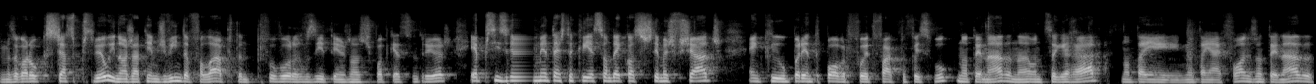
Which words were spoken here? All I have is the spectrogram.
Mas agora o que já se percebeu, e nós já temos vindo a falar, portanto, por favor, revisitem os nossos podcasts anteriores, é precisamente esta criação de ecossistemas fechados, em que o parente pobre foi de facto o Facebook, não tem nada, não é? onde se agarrar, não tem, não tem iPhones, não tem nada,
